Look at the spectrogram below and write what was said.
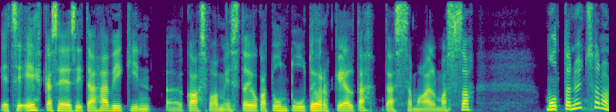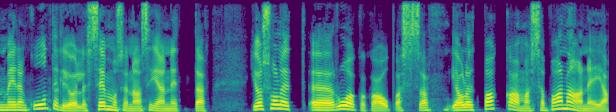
että se ehkäisee sitä hävikin kasvamista, joka tuntuu törkeältä tässä maailmassa. Mutta nyt sanon meidän kuuntelijoille semmoisen asian, että jos olet ruokakaupassa ja olet pakkaamassa banaaneja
